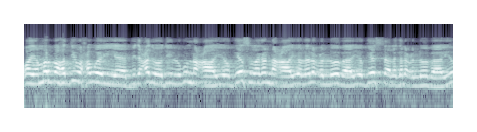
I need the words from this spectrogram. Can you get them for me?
waayo marba haddii waxa weeye bidcadoodii lagu nacaayo gees laga nacaayo lala colloobaayo geestaa lagala colloobaayo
